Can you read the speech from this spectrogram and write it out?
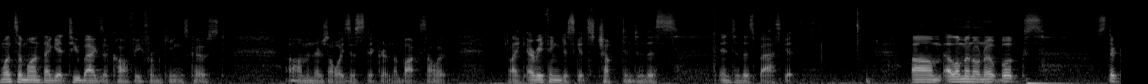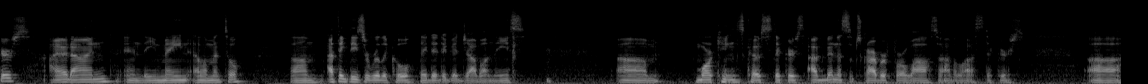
once a month I get two bags of coffee from Kings Coast, um, and there's always a sticker in the box. Like everything just gets chucked into this into this basket. Um, elemental notebooks, stickers, iodine, and the main elemental. Um, I think these are really cool. They did a good job on these. Um, more Kings Coast stickers. I've been a subscriber for a while, so I have a lot of stickers. Uh,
